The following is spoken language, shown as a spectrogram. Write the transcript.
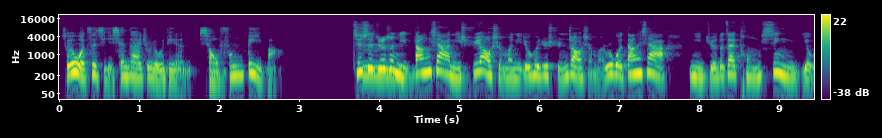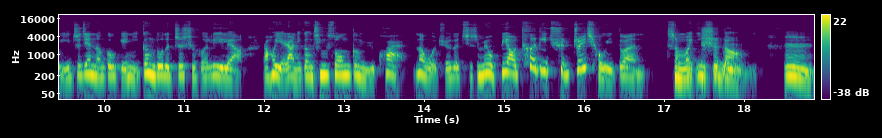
所以我自己现在就有点小封闭吧。其实就是你嗯当下你需要什么，你就会去寻找什么。如果当下你觉得在同性友谊之间能够给你更多的支持和力量，然后也让你更轻松、更愉快，那我觉得其实没有必要特地去追求一段什么异性是的。嗯，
